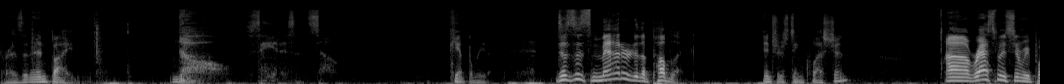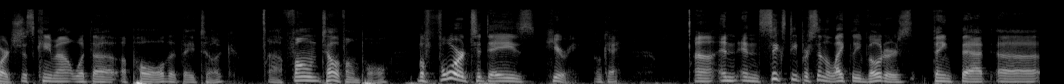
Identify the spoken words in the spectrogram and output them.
President Biden. No, say it isn't so. Can't believe it. Does this matter to the public? Interesting question. Uh, Rasmussen Reports just came out with a, a poll that they took, a phone telephone poll before today's hearing. Okay, uh, and and sixty percent of likely voters think that uh,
